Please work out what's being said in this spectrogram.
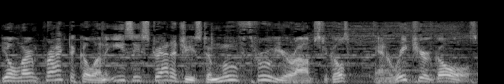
You'll learn practical and easy strategies to move through your obstacles and reach your goals.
